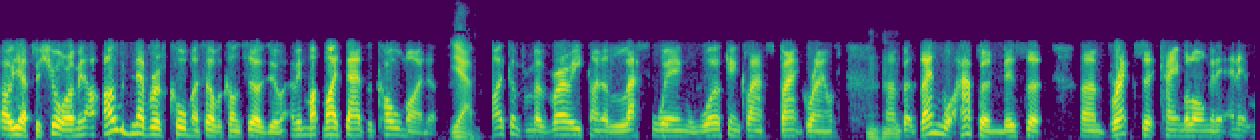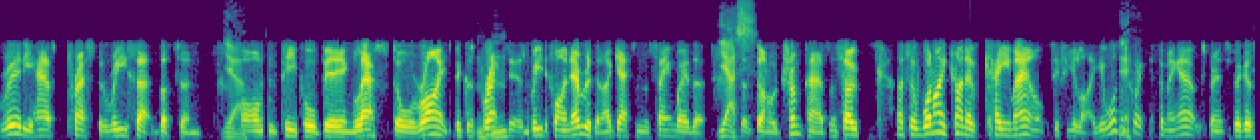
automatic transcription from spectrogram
Oh yeah, for sure. I mean, I, I would never have called myself a conservative. I mean, my, my dad's a coal miner. Yeah. I come from a very kind of left wing, working class background. Mm-hmm. Um, but then what happened is that um, Brexit came along and it, and it really has pressed the reset button Yeah. on people being left or right because Mhm. Brexit has redefined everything, I guess, in the same way that, Yes. that Donald Trump has. And so, and so when I kind of came out, if you like, it wasn't a great coming out experience because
